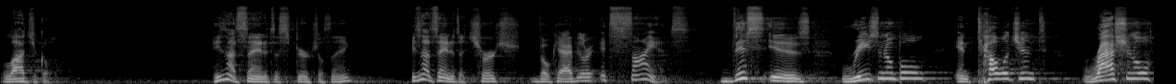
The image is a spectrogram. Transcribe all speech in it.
Logical. He's not saying it's a spiritual thing. He's not saying it's a church vocabulary. It's science. This is reasonable, intelligent, rational.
